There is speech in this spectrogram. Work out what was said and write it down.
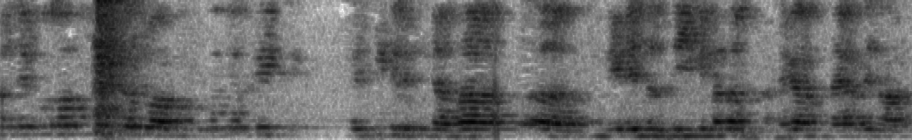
ਬਸੇ ਕੋਲ ਦਾ ਕੋਈ ਜਵਾਬ ਨਹੀਂ ਕਿਉਂਕਿ ਸੇਫਟੀ ਦੇ ਵਿੱਚ ਜ਼ਿਆਦਾ ਨੇੜੇ ਨਜ਼ਦੀਕ ਇਹਨਾਂ ਦਾ ਹੈਗਾ ਨਹਿਰ ਦੇ ਨਾਲ।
